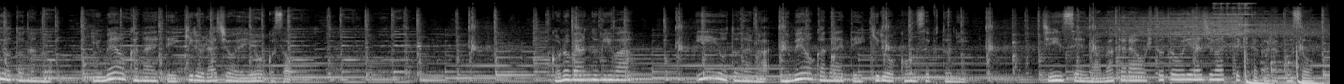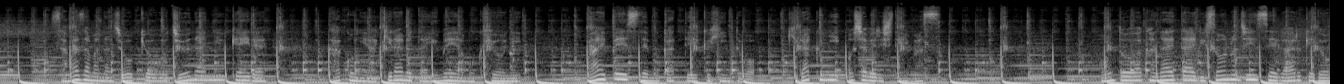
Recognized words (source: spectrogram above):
い大人の夢を叶えて生きるラジオへようこそ。この番組はいい大人が夢を叶えて生きるをコンセプトに人生の甘辛を一通り味わってきたからこそさまざまな状況を柔軟に受け入れ過去に諦めた夢や目標にマイペースで向かっていくヒントを気楽におしゃべりしています。本当は叶えたい理想の人生があるけど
